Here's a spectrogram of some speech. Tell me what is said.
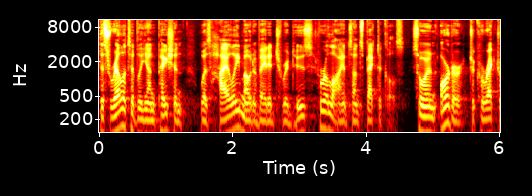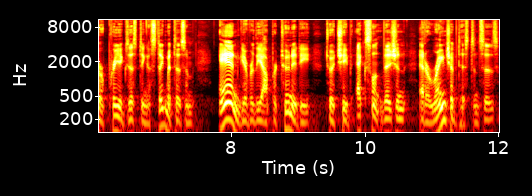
This relatively young patient was highly motivated to reduce her reliance on spectacles. So, in order to correct her pre existing astigmatism and give her the opportunity to achieve excellent vision at a range of distances,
